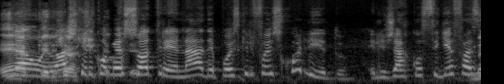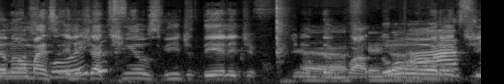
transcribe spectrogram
É, não, eu acho já que ele começou a treinar depois que ele foi escolhido. Ele já conseguia fazer não, não, mas ele coisas. já tinha os vídeos dele de, de É, que já- Ah, de sim,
